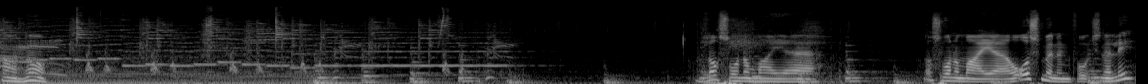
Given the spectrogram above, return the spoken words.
Oh no. Lost one of my uh lost one of my uh, horsemen unfortunately.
